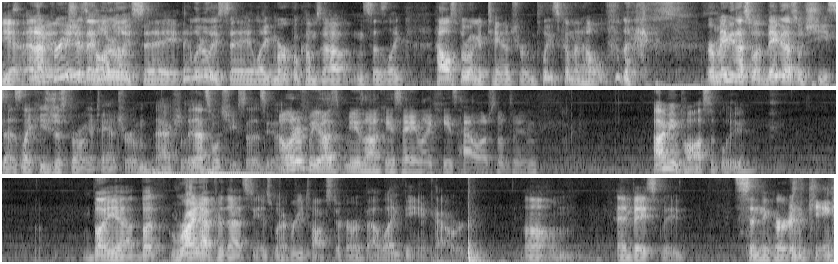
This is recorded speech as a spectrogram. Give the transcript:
Yeah, So and I'm pretty it sure is they literally out. say they literally say like Markl comes out and says like Howl's throwing a tantrum, please come and help. or maybe that's what maybe that's what she says. Like he's just throwing a tantrum. Actually, that's what she says. Yeah. I wonder if Miyaz- Miyazaki is saying like he's Howl or something. I mean possibly. But yeah, but right after that scene is whenever he talks to her about like being a coward, um, and basically sending her to the king.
